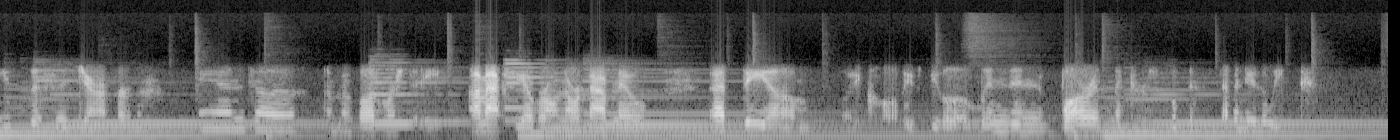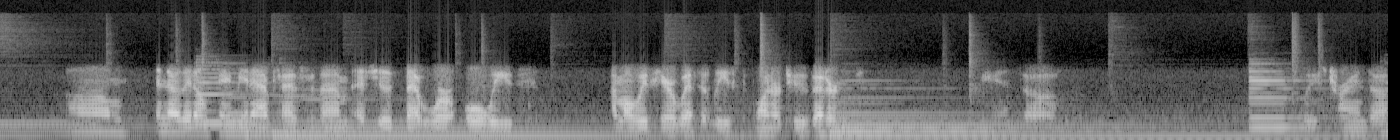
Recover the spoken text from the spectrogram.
buddies. This is Jennifer, and uh, I'm in Baltimore City. I'm actually over on North Avenue at the um, what do you call these people? The Linden Bar and Liquors, open seven days a week. Um, and no, they don't pay me to advertise for them. It's just that we're always, I'm always here with at least one or two veterans, and uh, always trying to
